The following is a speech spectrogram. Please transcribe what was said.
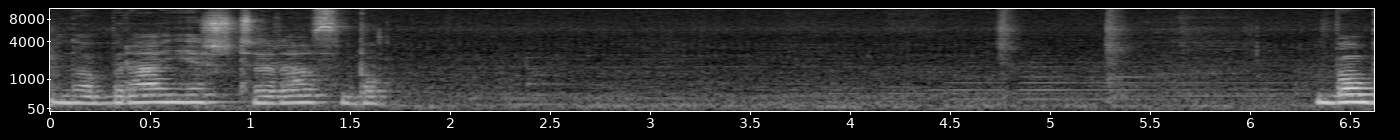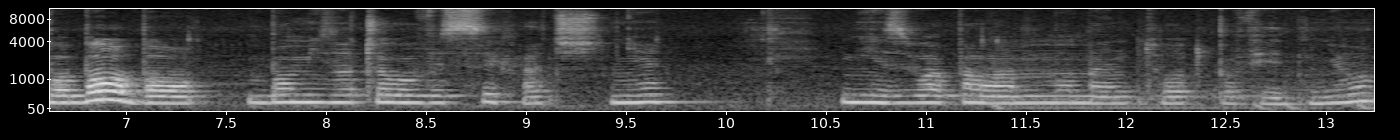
Dobra, jeszcze raz, bo bo, bo, bo, bo, bo mi zaczęło wysychać, nie? Nie złapałam momentu odpowiednio.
